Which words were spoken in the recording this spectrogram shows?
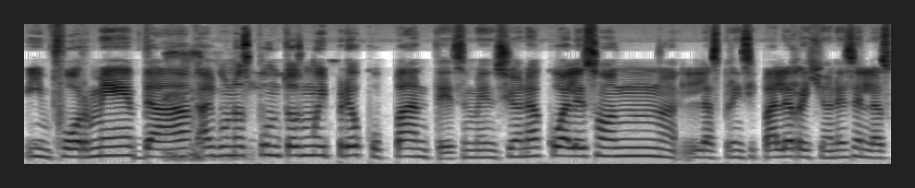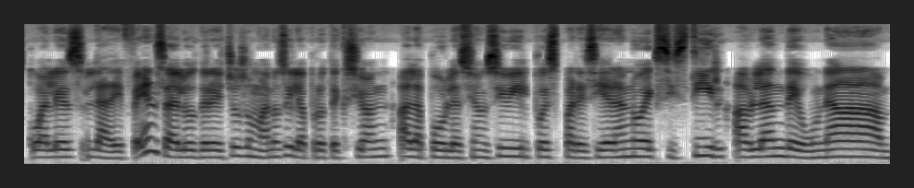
informe da algunos puntos muy preocupantes. Menciona cuáles son las principales regiones en las cuales la defensa de los derechos humanos y la protección a la población civil pues pareciera no existir. Hablan de una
